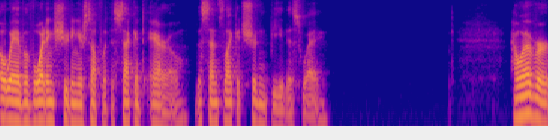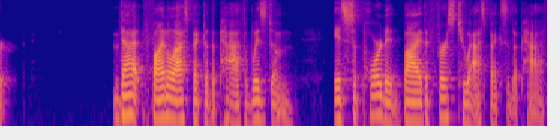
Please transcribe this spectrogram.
a way of avoiding shooting yourself with a second arrow, the sense like it shouldn't be this way. However, that final aspect of the path, wisdom, is supported by the first two aspects of the path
